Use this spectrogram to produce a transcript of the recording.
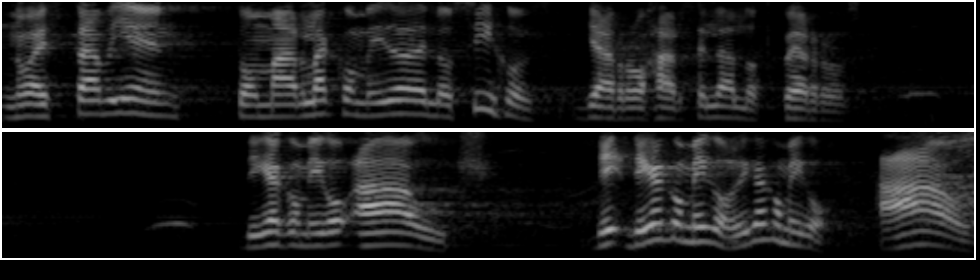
no está bien tomar la comida de los hijos y arrojársela a los perros. Diga conmigo, ouch. Diga conmigo, diga conmigo, ouch.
